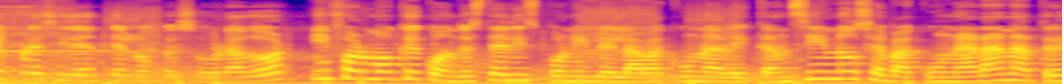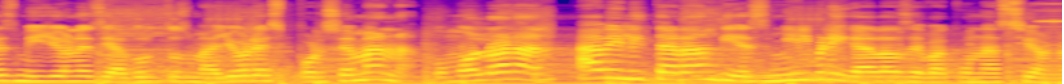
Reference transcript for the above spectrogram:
El presidente López Obrador informó que cuando esté disponible la vacuna de Cancino se vacunarán a 3 millones de adultos mayores por semana. ¿Cómo lo harán? Habilitarán 10.000 brigadas de vacunación.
